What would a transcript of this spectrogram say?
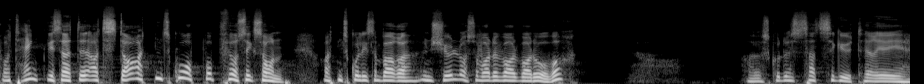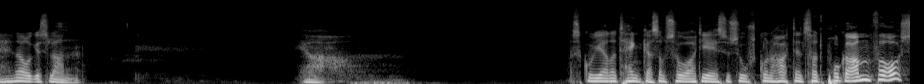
Bare tenk hvis at, at staten skulle oppføre seg sånn. At den skulle liksom bare Unnskyld, og så var det, var, var det over. Ja, da skulle det satt seg ut her i Norges land. Ja skulle gjerne tenke som så at Jesus også kunne hatt et sånt program for oss,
